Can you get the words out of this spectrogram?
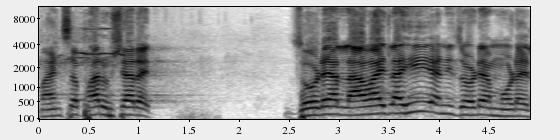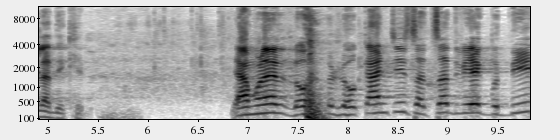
माणसं फार हुशार आहेत. जोड्या लावायलाही आणि जोड्या मोडायला देखील. त्यामुळे लो लोकांची सत्सद विवेक बुद्धी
